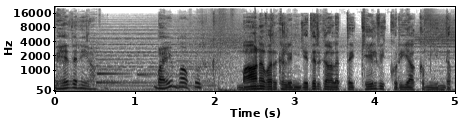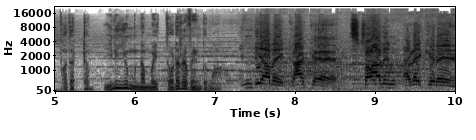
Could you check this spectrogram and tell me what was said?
வேதனையாகும் பயமாகவும் இருக்கு. மாணவர்களின் எதிர்காலத்தை கேள்விக்குறியாக்கும் இந்த பதட்டம் இனியும் நம்மை தொடர வேண்டுமா? இந்தியாவை காக்க ஸ்டாலின் அழைக்கிறேன்.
